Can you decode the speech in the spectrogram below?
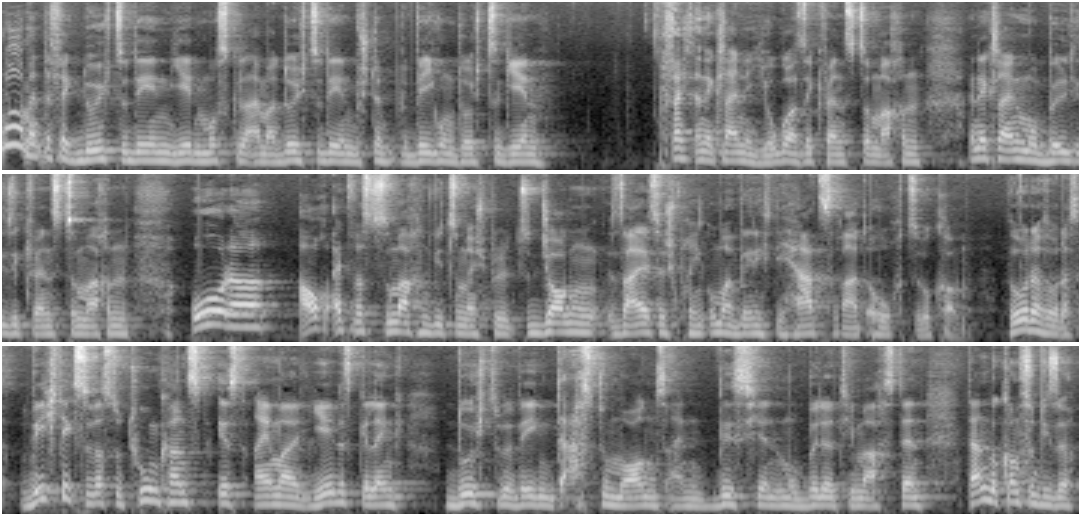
ja, im Endeffekt durchzudehnen, jeden Muskel einmal durchzudehnen, bestimmte Bewegungen durchzugehen. Vielleicht eine kleine Yoga-Sequenz zu machen, eine kleine Mobility-Sequenz zu machen oder auch etwas zu machen, wie zum Beispiel zu joggen, Seil zu springen, um ein wenig die Herzrate hochzubekommen. So oder so, das Wichtigste, was du tun kannst, ist einmal jedes Gelenk durchzubewegen, dass du morgens ein bisschen Mobility machst. Denn dann bekommst du diese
